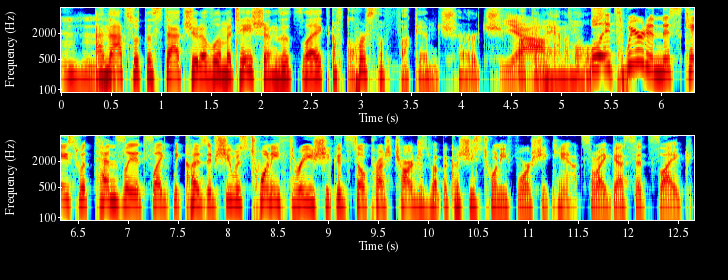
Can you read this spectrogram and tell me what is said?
Mhm. And that's what the statute of limitations. It's like, of course, the fucking church, Yeah. fucking animals. Well, it's weird in this case with Tensley. It's like because if she was 23, she could still press charges, but because she's 24, she can't. So I guess it's like,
